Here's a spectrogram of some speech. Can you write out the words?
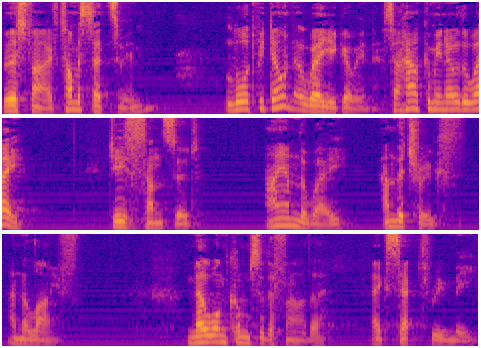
Verse 5 Thomas said to him, Lord, we don't know where you're going, so how can we know the way? Jesus answered, I am the way and the truth and the life. No one comes to the Father except through me.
